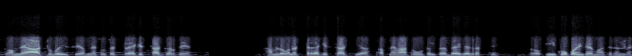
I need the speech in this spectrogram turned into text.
तो हमने आठ नौ बजे से हमने सोचा ट्रैक स्टार्ट करते हैं। हम लोगों ने ट्रैक स्टार्ट किया अपने वहाँ पर होटल पर बैग वैग रख के। तो इको पॉइंट है माथेरन में।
